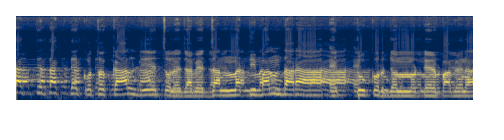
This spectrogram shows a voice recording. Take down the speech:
থাকতে থাকতে কত কাল দিয়ে চলে যাবে, জান্নাতি বান্দারা একটুকুর জন্য টের পাবে না।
